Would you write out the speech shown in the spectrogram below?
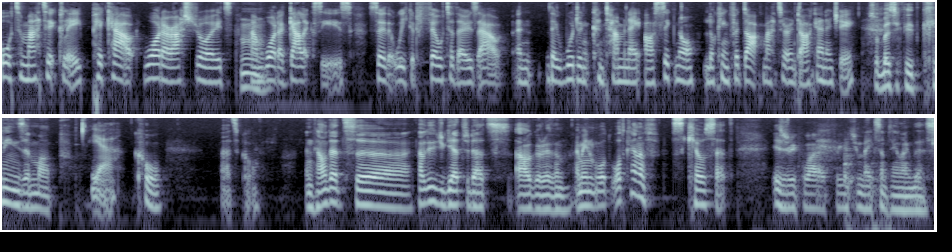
automatically pick out what are asteroids and what are galaxies so that we could filter those out and they wouldn't contaminate our signal looking for dark matter and dark energy. So basically, it cleans them up. Yeah. Cool. That's cool. And how that uh, how did you get to that algorithm? I mean, what what kind of skill set is required for you to make something like this?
